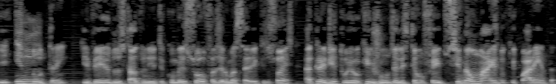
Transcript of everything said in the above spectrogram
E, e Nutrem, que veio dos Estados Unidos e começou a fazer uma série de aquisições, acredito eu que juntos eles tenham feito, se não mais do que 40,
